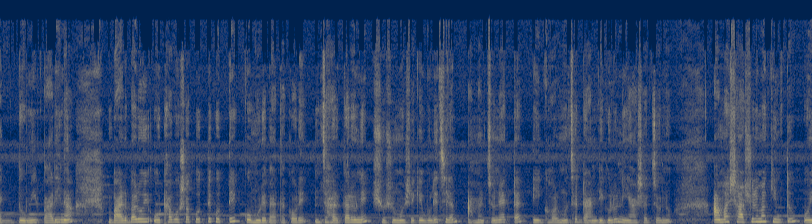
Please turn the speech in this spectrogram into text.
একদমই পারি না। বারবার ওই ওঠা বসা করতে করতে কোমরে ব্যথা করে, যার কারণে শ্বশুরমশাইকে বলেছিলাম আমার জন্য একটা এই ঘর মোছার ডান্ডিগুলো নিয়ে আসার জন্য। আমার শাশুড়ি মা কিন্তু ওই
